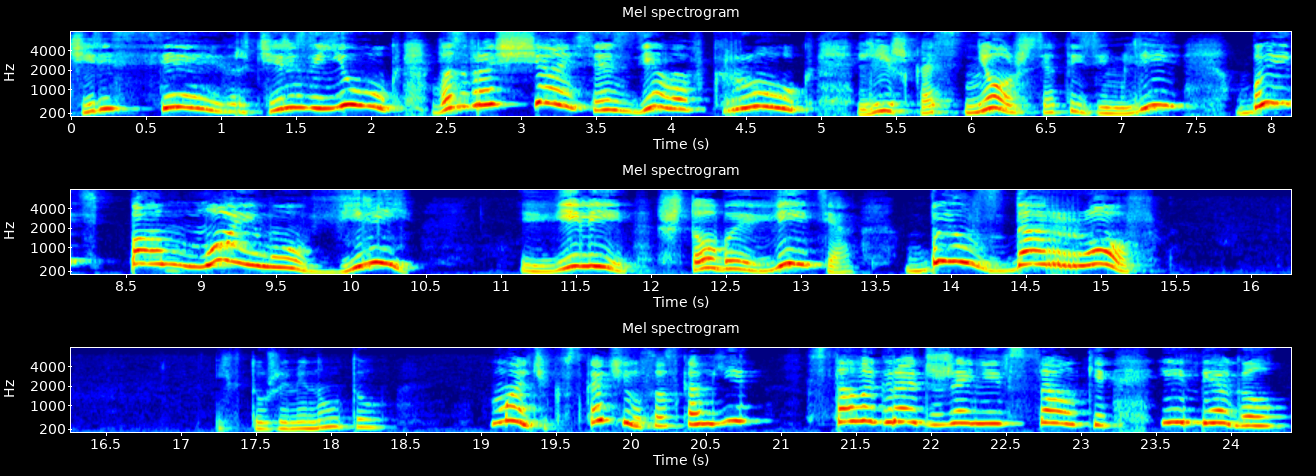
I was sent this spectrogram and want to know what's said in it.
Через север, через юг, возвращайся, сделав круг. Лишь коснешься ты земли, быть, по-моему, вели. Вели, чтобы Витя был здоров. И в ту же минуту мальчик вскочил со скамьи, стал играть с Женей в салки и бегал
